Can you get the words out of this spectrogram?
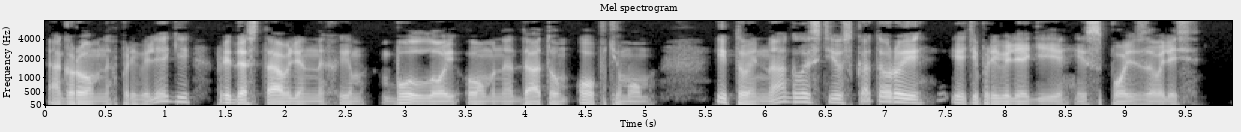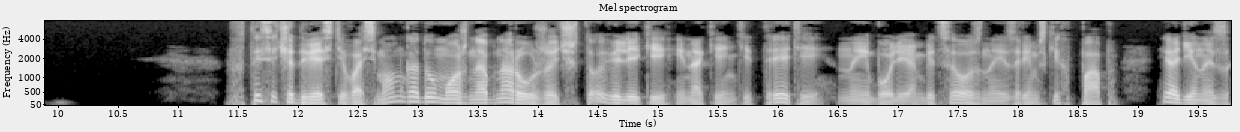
огромных привилегий, предоставленных им буллой омне датум оптимум, и той наглостью, с которой эти привилегии использовались. В 1208 году можно обнаружить, что великий Иннокентий III, наиболее амбициозный из римских пап и один из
